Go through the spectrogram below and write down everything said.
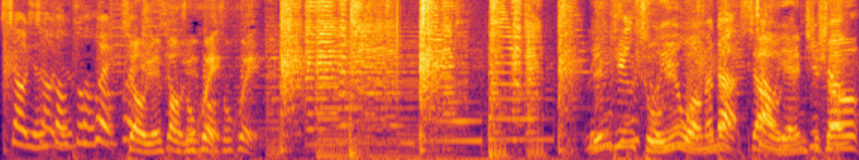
校园放送会，校园放松会，聆听属于我们的校园之声。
